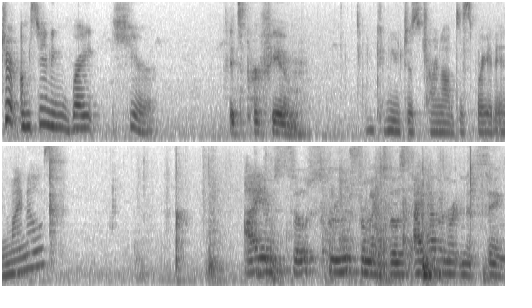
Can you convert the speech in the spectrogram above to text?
Trip, I'm standing right here. It's perfume. Can you just try not to spray it in my nose? I am so screwed for my toast. I haven't written a thing.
